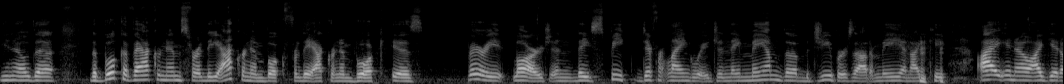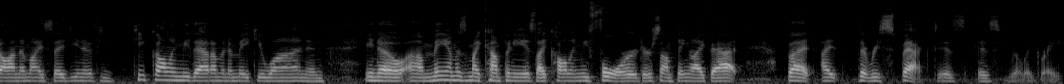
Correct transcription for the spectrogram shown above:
You know, the the book of acronyms for the acronym book for the acronym book is very large, and they speak different language, and they mam the bejeebers out of me, and I keep I you know I get on them. I said, you know, if you keep calling me that, I'm going to make you one, and you know, um, ma'am is my company is like calling me Ford or something like that. But I, the respect is is really great.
